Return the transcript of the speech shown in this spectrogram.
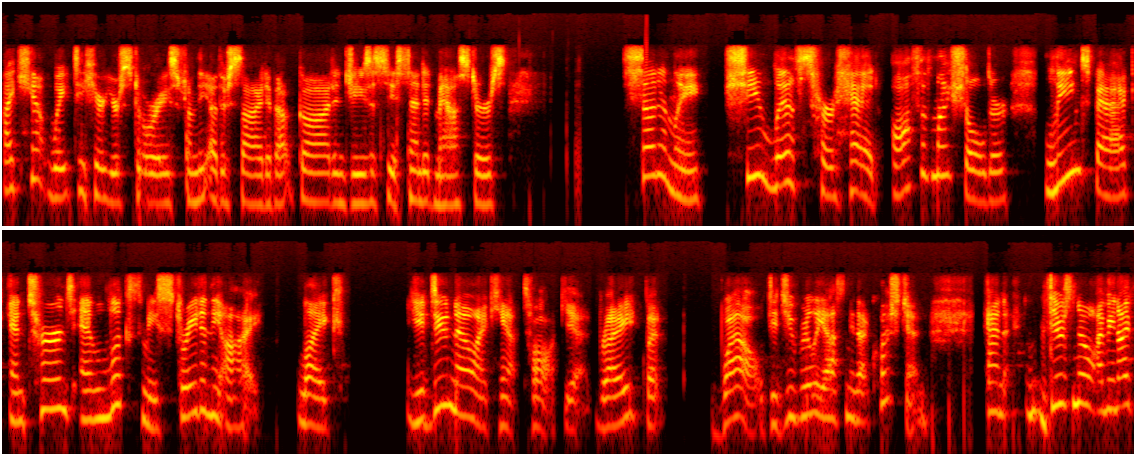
I can't wait to hear your stories from the other side about God and Jesus, the ascended masters. Suddenly, she lifts her head off of my shoulder, leans back, and turns and looks me straight in the eye like, You do know I can't talk yet, right? But wow, did you really ask me that question? And there's no, I mean, I've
